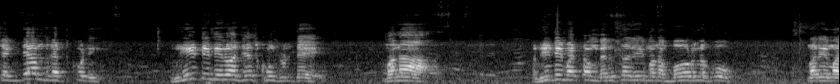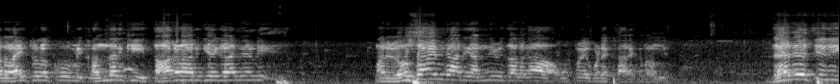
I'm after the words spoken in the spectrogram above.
చెక్ డ్యామ్స్ కట్టుకొని నీటి నిల్వ చేసుకుంటుంటే మన నీటి మట్టం పెరుగుతుంది మన బోర్లకు మరి మన రైతులకు మీకు అందరికీ తాగడానికే కానివ్వండి మరి వ్యవసాయం కానీ అన్ని విధాలుగా ఉపయోగపడే కార్యక్రమం ఇది. దయచేసి ఇది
